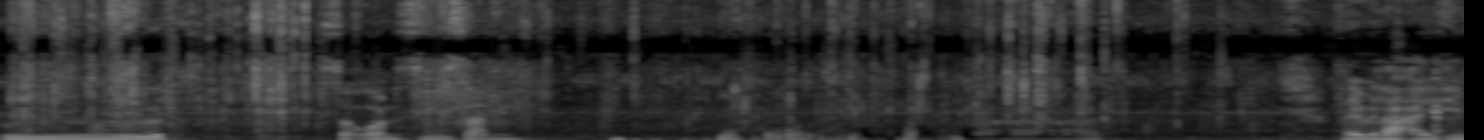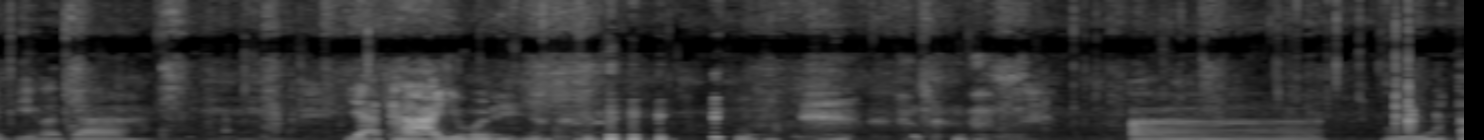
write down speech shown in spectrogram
ปืดสะออนสีสันในเวลาไอเอฟอีกแล้วจ้าอย่าทายอยู่บ่นี่ป้า อู้ต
